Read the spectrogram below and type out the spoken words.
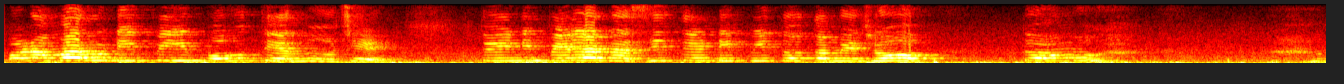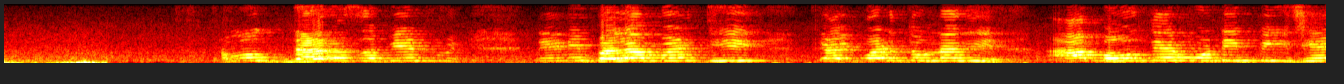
પણ અમારું ડીપી બહુ તેરમું છે. તો એની પહેલાંના સિત્તેર ડીપી તો તમે જો, તો અમુક અમુક ધારાસભ્ય એની ભલામણથી કાંઈ પડતું નથી. આ બહુતેરમું ડીપી છે,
